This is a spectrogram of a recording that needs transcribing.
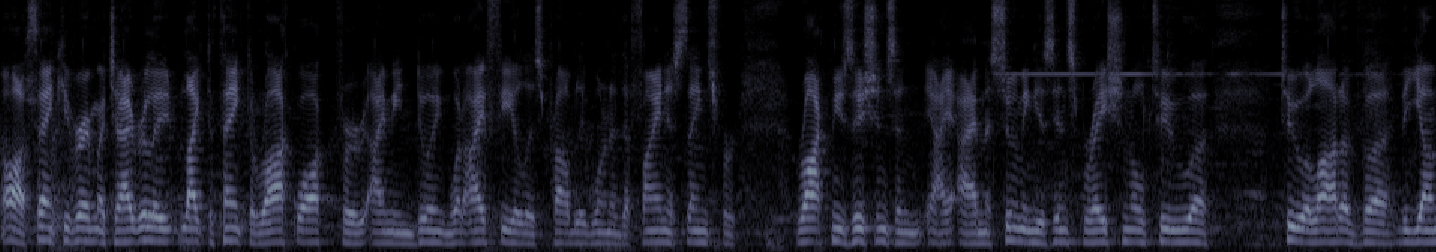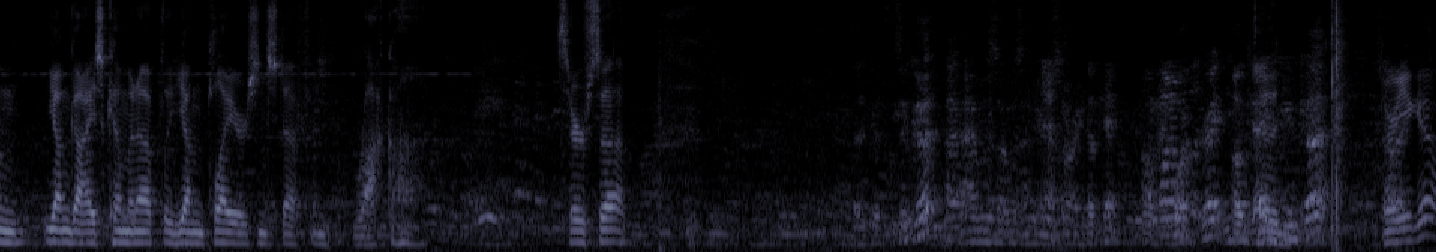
Oh, thank you very much. I really like to thank the Rock Walk for, I mean, doing what I feel is probably one of the finest things for rock musicians, and I, am assuming is inspirational to uh, to a lot of uh, the young young guys coming up, the young players and stuff. And rock on, surfs up. Is it good? I, I was I wasn't here. Sorry. Okay. Oh, great. Okay. You can cut. There you go.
